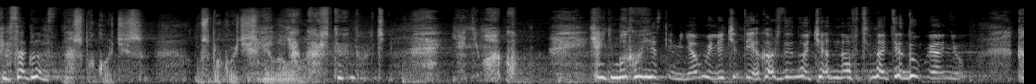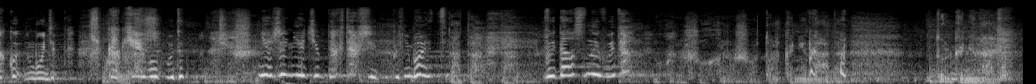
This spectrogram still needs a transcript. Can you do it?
Я согласна. Успокойтесь. Успокойтесь, милая. Я каждую ночь. Я не могу. Я не могу, если меня вылечат. Я каждую ночь одна в темноте думаю о нем. Какой он будет? Как я его буду? Тише. Мне же нечем тогда жить, понимаете? Да, да, да. Вы должны, вы. Ну, хорошо, хорошо. Только не надо. Только не надо.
